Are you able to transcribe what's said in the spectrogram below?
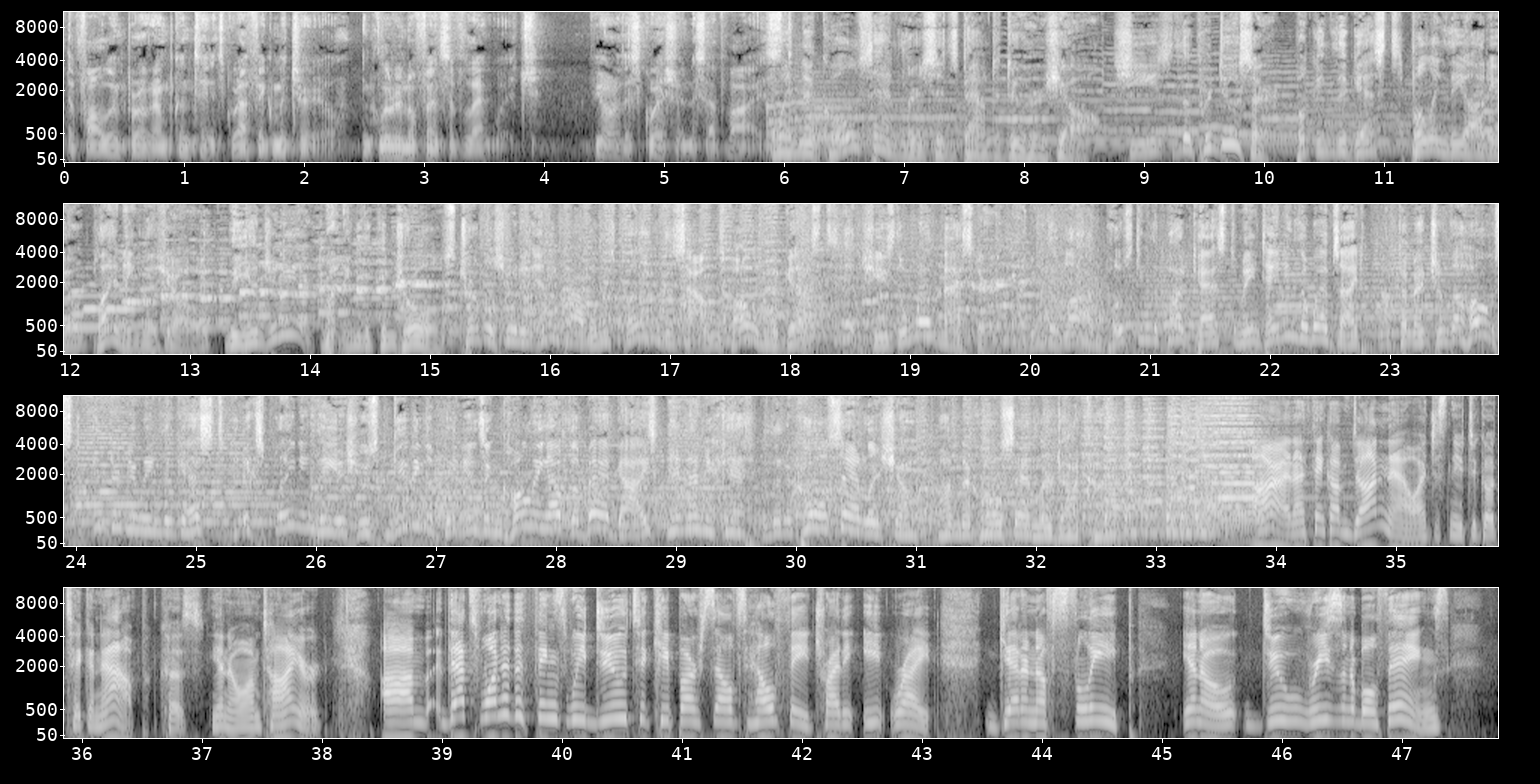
The following program contains graphic material, including offensive language. Viewer discretion is advised. When Nicole Sandler sits down to do her show, she's the producer, booking the guests, pulling the audio, planning the show, the engineer, running the controls, troubleshooting any problems, playing the sounds, calling the guests, and she's the webmaster, writing the blog, posting the podcast, maintaining the website, not to mention the host, interviewing the guests, explaining the issues, giving opinions, and calling out the bad guys, and then you get the Nicole Sandler Show on NicoleSandler.com. Right, I think I'm done now. I just need to go take a nap because, you know, I'm tired. Um, that's one of the things we do to keep ourselves healthy. Try to eat right, get enough sleep, you know, do reasonable things.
